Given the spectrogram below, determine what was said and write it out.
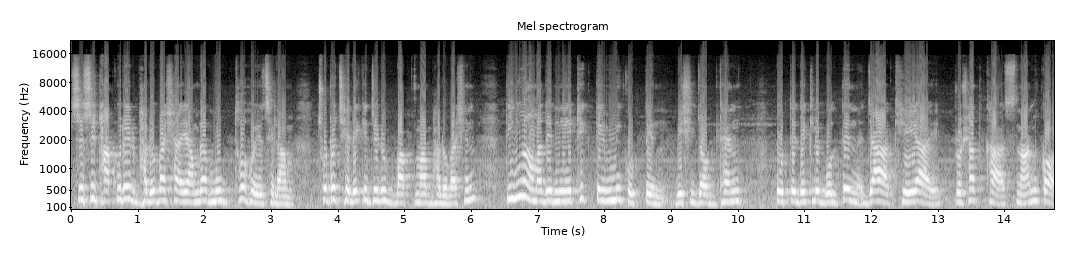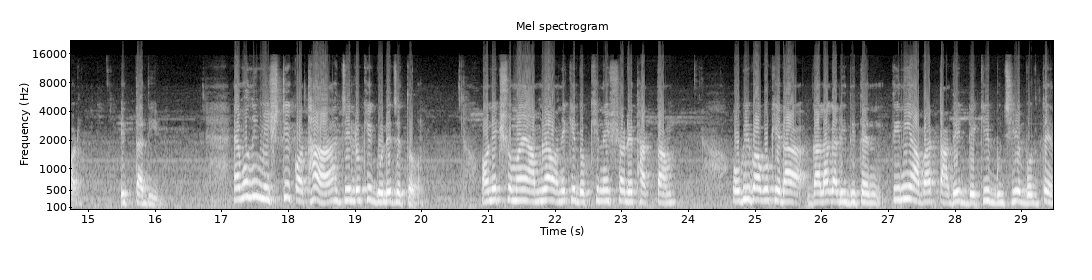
শ্রী শ্রী ঠাকুরের ভালোবাসায় আমরা মুগ্ধ হয়েছিলাম। ছোট ছেলেকে যেরূপ বাপ মা ভালোবাসেন, তিনিও আমাদের নিয়ে ঠিক তেমনি করতেন। বেশি জব ধ্যান করতে দেখলে বলতেন, যা, খেয়ে আয়, প্রসাদ খা, স্নান কর, ইত্যাদি। এমনই মিষ্টি কথা যে লোকে গলে যেত। অনেক সময় আমরা অনেকে দক্ষিণেশ্বরে থাকতাম অভিভাবকেরা গালাগালি দিতেন। তিনি আবার তাদের ডেকে বুঝিয়ে বলতেন,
